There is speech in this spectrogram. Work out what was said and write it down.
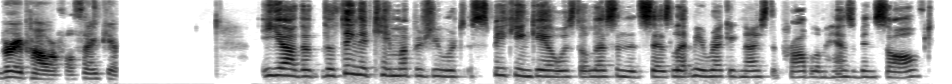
Very powerful. Thank you. Yeah, the, the thing that came up as you were speaking, Gail, was the lesson that says, let me recognize the problem has been solved.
